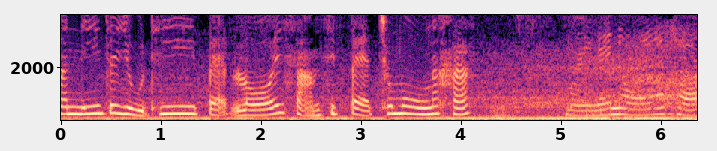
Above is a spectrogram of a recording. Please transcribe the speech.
คันนี้จะอยู่ที่ 838 ชั่วโมงนะคะไม่แน่น้อยนะคะ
